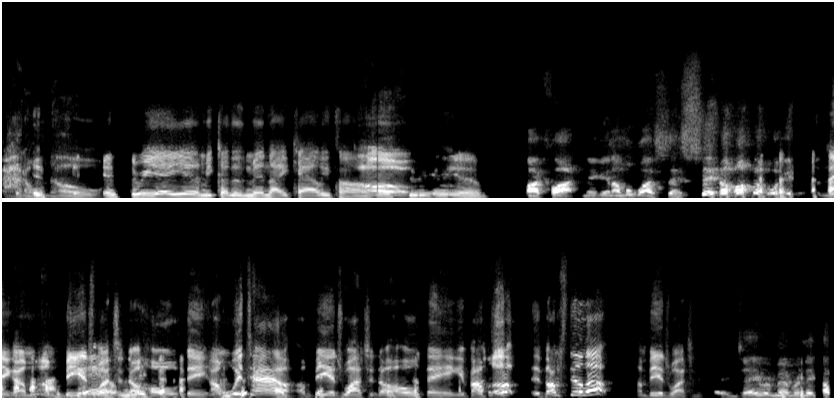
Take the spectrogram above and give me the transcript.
I don't it's- know. it's 3 a.m. because it's midnight Cali time. so Oh. it's 3 a.m. my clock, nigga, and I'm gonna watch that shit all the way. nigga, I'm, I'm binge Damn, watching the whole thing. I'm with Tal. I'm binge watching the whole thing. If I'm up, if I'm still up, I'm binge watching it. Jay, remember, nigga, I watched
